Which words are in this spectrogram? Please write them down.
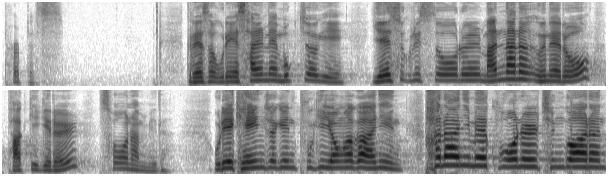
purpose. 그래서 우리의 삶의 목적이 예수 그리스도를 만나는 은혜로 바뀌기를 소원합니다. 우리의 개인적인 부귀 영화가 아닌 하나님의 구원을 증거하는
